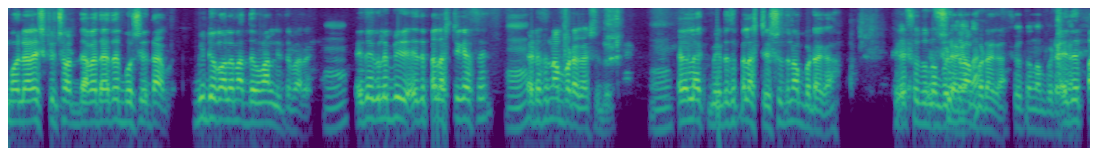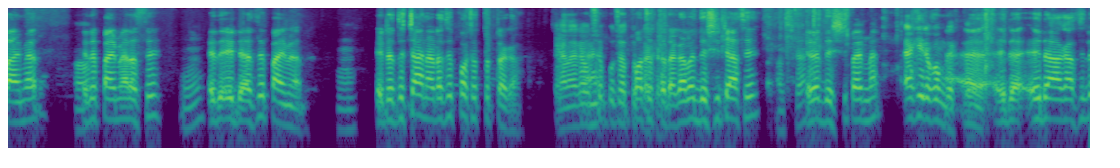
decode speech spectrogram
মহিলারা স্ক্রিনশট দেওয়া দেখা বসে ভিডিও কলের মাধ্যমে মাল নিতে পারে। এই যে প্লাস্টিক আছে এটা হচ্ছে নব্বই টাকা শুধু। এটা লাগবে এটা হচ্ছে প্লাস্টিক শুধু নব্বই টাকা। এটা শুধু নব্বই টাকা। শুধু নব্বই এই টাকা যে পাইমার এদের পাইমার আছে এদের এটা আছে পাইমার এটা হচ্ছে চায়নাটা আছে পঁচাত্তর টাকা। হচ্ছে পঁচাত্তর টাকা। পঁচাত্তর টাকা। দেশিটা আছে আচ্ছা। এটা দেশি পাইমার একই রকম দেখতে। এটা এটা আগা ছিল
